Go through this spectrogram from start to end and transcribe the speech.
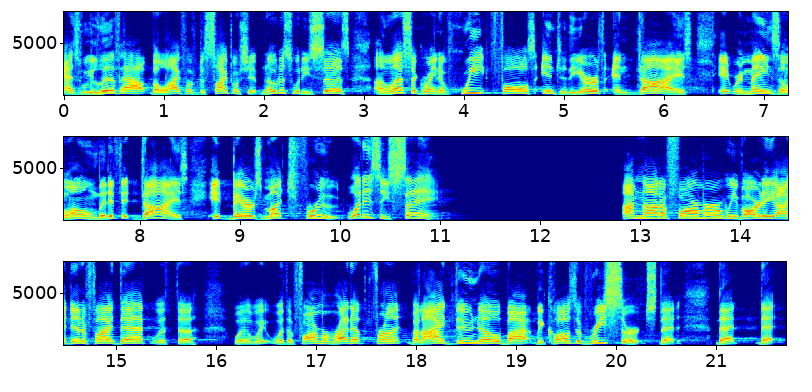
as we live out the life of discipleship. Notice what he says unless a grain of wheat falls into the earth and dies, it remains alone. But if it dies, it bears much fruit. What is he saying? I'm not a farmer. We've already identified that with, the, with, with a farmer right up front. But I do know by, because of research that, that, that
